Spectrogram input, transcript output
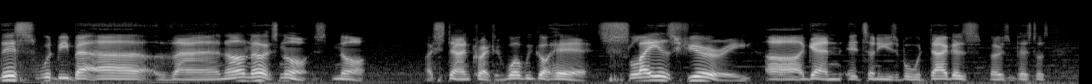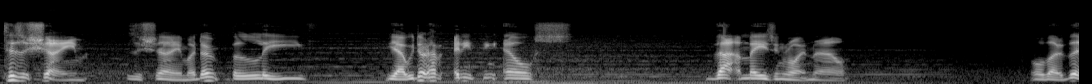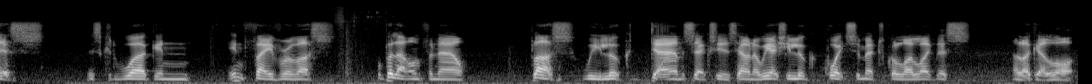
This would be better than. Oh no, it's not. It's not. I stand corrected. What have we got here? Slayer's Fury. Uh, again, it's only usable with daggers, bows, and pistols. Tis a shame. Tis a shame. I don't believe. Yeah, we don't have anything else that amazing right now. Although this, this could work in in favour of us. We'll put that on for now. Plus, we look damn sexy as hell now. We actually look quite symmetrical. I like this. I like it a lot.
